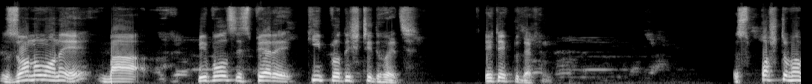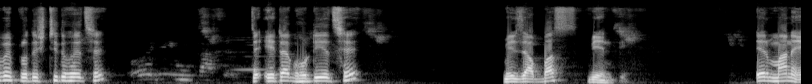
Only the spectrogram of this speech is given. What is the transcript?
জনমনে বা পিপলস স্পেয়ারে কি প্রতিষ্ঠিত হয়েছে, এটা একটু দেখেন। স্পষ্টভাবে প্রতিষ্ঠিত হয়েছে যে এটা ঘটিয়েছে মির্জা আব্বাস বিএনপি। এর মানে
